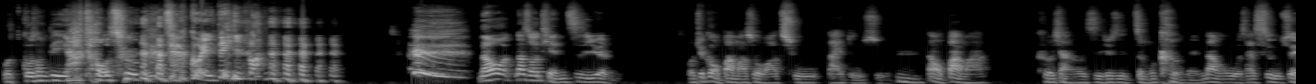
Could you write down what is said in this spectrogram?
我国中毕业要逃出这个鬼地方。然后那时候填志愿，我就跟我爸妈说我要出来读书。嗯，但我爸妈可想而知，就是怎么可能让我才十五岁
